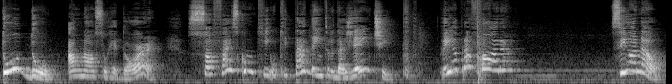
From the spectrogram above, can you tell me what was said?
tudo ao nosso redor só faz com que o que tá dentro da gente venha para fora. Sim ou não?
